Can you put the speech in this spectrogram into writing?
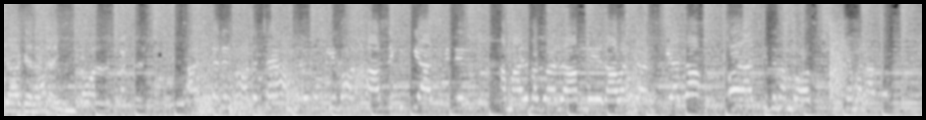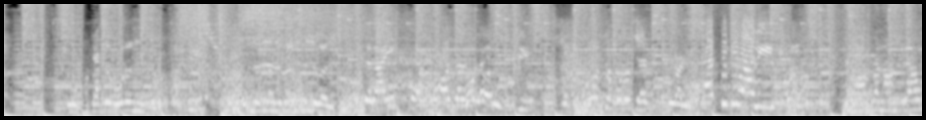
क्या कहना चाहेंगे? आज का दिन बहुत अच्छा है। हम लोगों के लिए बहुत खास है क्योंकि आज के दिन हमारे भगवान राम ने रावण का अंत किया था और आज के दिन हम बहुत खुशियाँ मनाते हैं। तो जलाई बहुत हैप्पी दिवाली आपका नाम क्या है।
